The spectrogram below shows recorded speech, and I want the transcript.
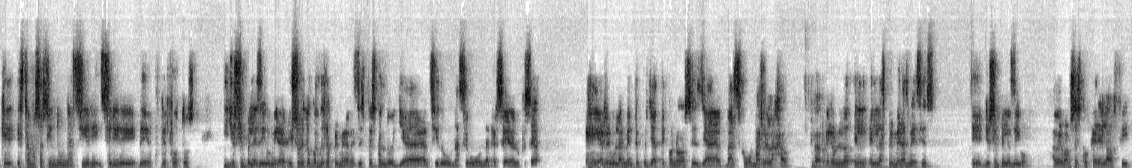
Que estamos haciendo una serie, serie de, fotos y yo siempre les digo, mira, y sobre todo cuando es la primera vez, después cuando ya han sido una segunda, tercera, lo que sea, eh, regularmente pues ya te conoces, ya vas como más relajado. Claro. Pero en, las primeras veces, eh, yo siempre les digo, a ver, vamos a escoger el outfit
